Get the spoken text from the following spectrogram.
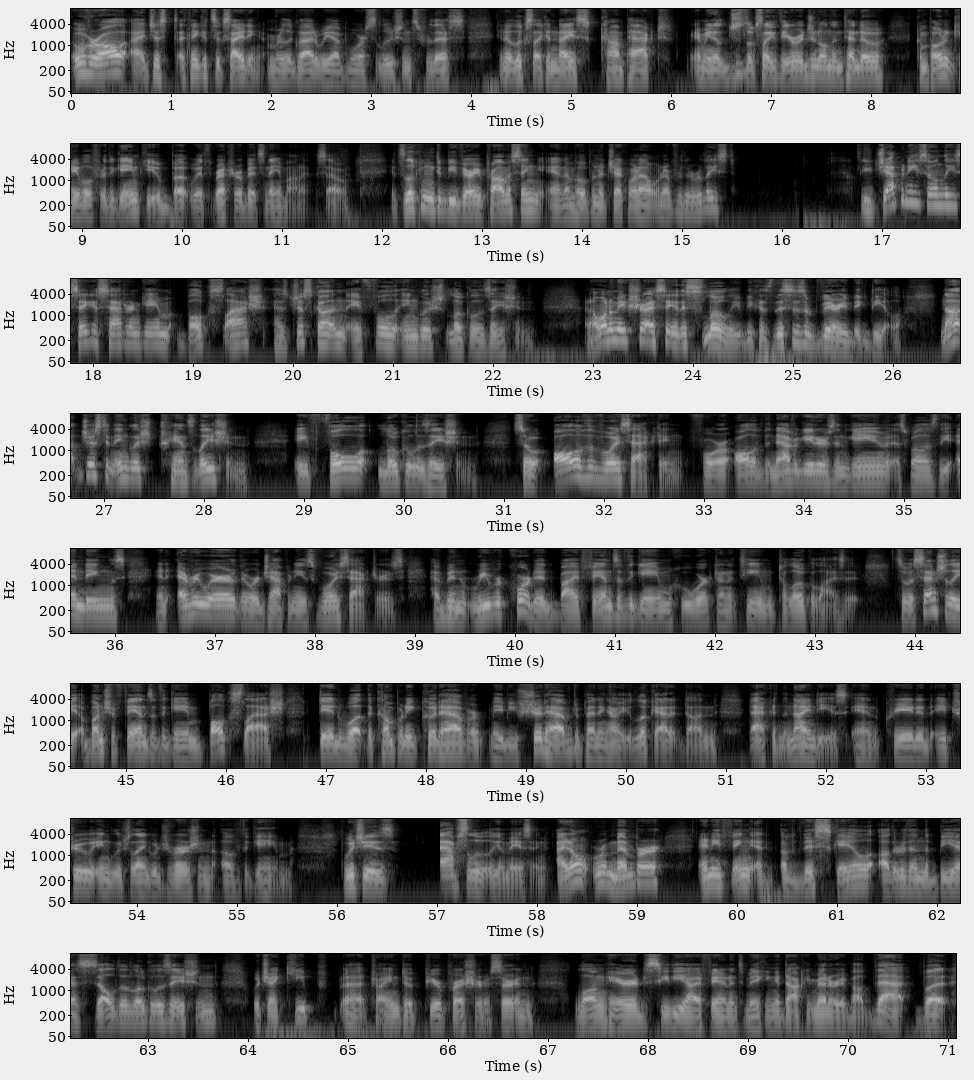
overall i just i think it's exciting. I'm really glad we have more solutions for this. And it looks like a nice compact i mean it just looks like the original nintendo component cable for the GameCube, but with Retrobit's name on it. So it's looking to be very promising, and I'm hoping to check one out whenever they're released. The Japanese only Sega Saturn game Bulk Slash has just gotten a full English localization. And I want to make sure I say this slowly because this is a very big deal. Not just an English translation, a full localization. So all of the voice acting for all of the navigators in game, as well as the endings, and everywhere there were Japanese voice actors, have been re recorded by fans of the game who worked on a team to localize it. So essentially, a bunch of fans of the game Bulk Slash did what the company could have, or maybe should have, depending how you look at it, done back in the 90s, and created a true English language version of the game, which is absolutely amazing. I don't remember anything of this scale other than the BS Zelda localization, which I keep uh, trying to peer pressure a certain long haired CDI fan into making a documentary about that. But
